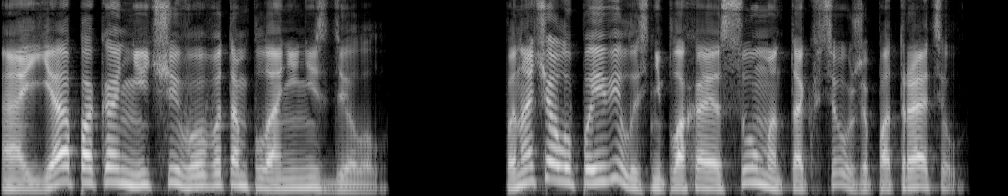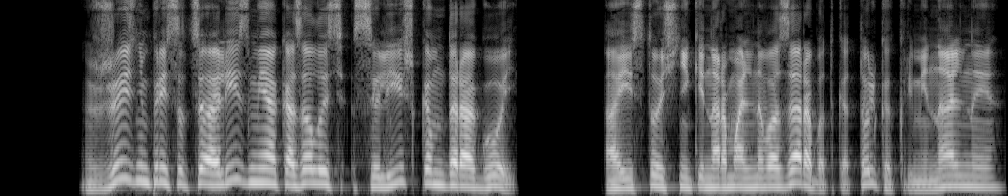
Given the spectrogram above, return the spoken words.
А я пока ничего в этом плане не сделал. Поначалу появилась неплохая сумма, так все уже потратил. Жизнь при социализме оказалась слишком дорогой, а источники нормального заработка только криминальные.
